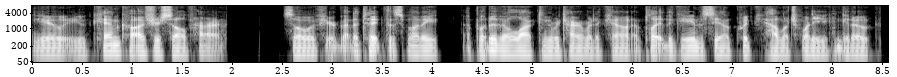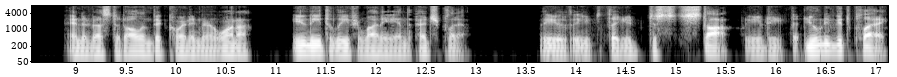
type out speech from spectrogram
you, you can cause yourself harm. So if you're going to take this money and put it in a locked in retirement account and play the game to see how quick, how much money you can get out, and invest it all in Bitcoin and marijuana, you need to leave your money in the pension plan. You, you, you just stop. You, you don't even get to play.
